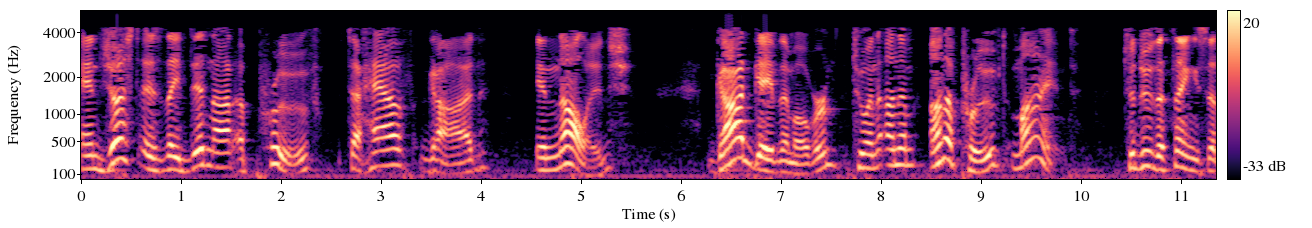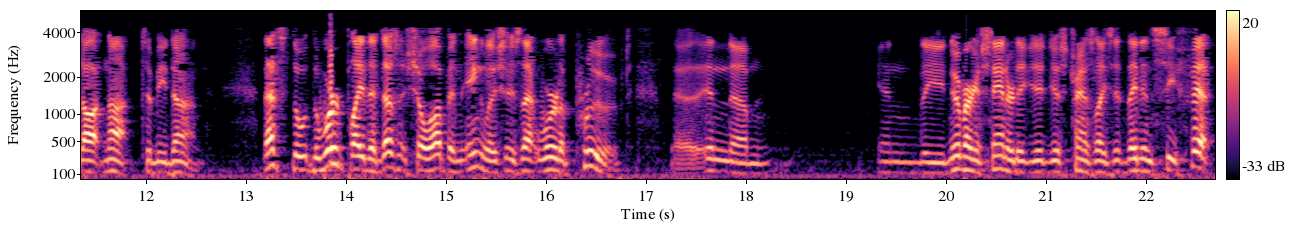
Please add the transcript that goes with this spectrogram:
And just as they did not approve to have God in knowledge, God gave them over to an un- unapproved mind to do the things that ought not to be done. That's the, the word play that doesn't show up in English is that word approved. Uh, in, um, in the New American Standard, it, it just translates it, they didn't see fit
